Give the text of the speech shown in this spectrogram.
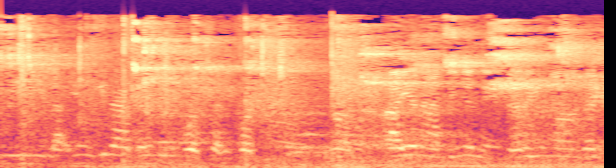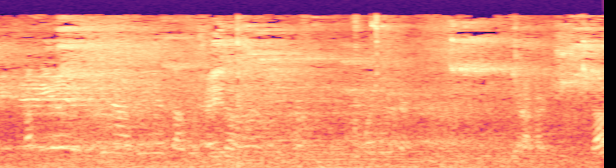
hinihila, yung ginagawa yung board sa likod. Kaya natin yun eh. Pero yung mga ganyan, pati yung ginagawa tapos. Diba?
